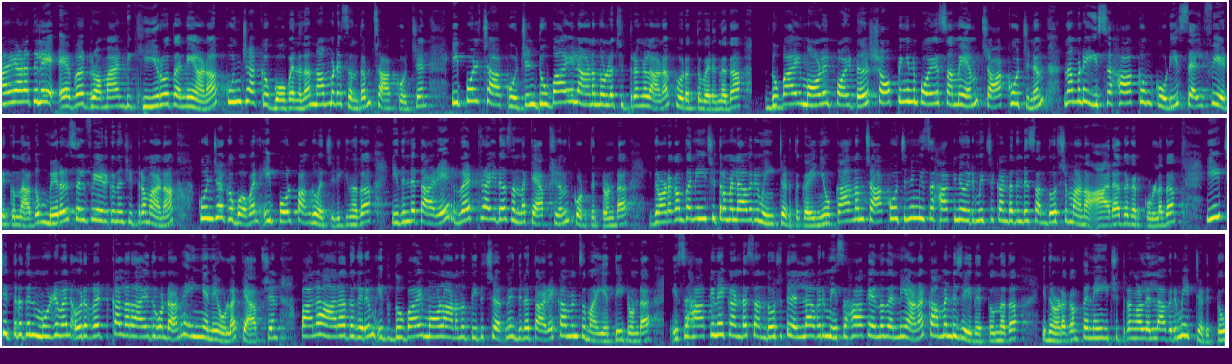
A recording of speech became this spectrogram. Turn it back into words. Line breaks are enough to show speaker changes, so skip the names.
മലയാളത്തിലെ ever romantic hero തന്നെയാണ് കുഞ്ചാക്കോ ബോബൻ എന്ന നമ്മുടെ സ്വന്തം ചാക്കോച്ചൻ. ഇപ്പോൾ ചാക്കോച്ചൻ ദുബായിലാണെന്നുള്ള ചിത്രങ്ങളാണ് പുറത്തു വരുന്നത്. ദുബായ് മോളിൽ പോയിട്ട് ഷോപ്പിങ്ങിന് പോയ സമയം ചാക്കോച്ചനും നമ്മുടെ ഇസഹാക്കും കൂടി സെൽഫി എടുക്കുന്ന അതും മിറർ സെൽഫി എടുക്കുന്ന ചിത്രമാണ് കുഞ്ചാക്കോ ബോബൻ ഇപ്പോൾ പങ്കുവച്ചിരിക്കുന്നത്. ഇതിന്റെ താഴെ റെഡ് റൈഡേഴ്സ് എന്ന ക്യാപ്ഷനും കൊടുത്തിട്ടുണ്ട്. ഇതിനോടകം തന്നെ ഈ ചിത്രം എല്ലാവരും ഏറ്റെടുത്തു കഴിഞ്ഞു. കാരണം ചാക്കോച്ചനും ഇസഹാക്കിനെ ഒരുമിച്ച് കണ്ടതിന്റെ സന്തോഷമാണ് ആരാധകർക്കുള്ളത്. ഈ ചിത്രത്തിൽ മുഴുവൻ ഒരു റെഡ് കളർ ആയതുകൊണ്ടാണ് ഇങ്ങനെയുള്ള ക്യാപ്ഷൻ പല ആരാധകരും ഇത് ദുബായ് മോൾ ആണെന്ന് തിരിച്ചറിഞ്ഞ് ഇതിന് താഴെ കമന്റ്സുമായി എത്തിയിട്ടുണ്ട്. ഇസഹാക്കിനെ കണ്ട സന്തോഷത്തിൽ എല്ലാവരും ഇസഹാക്ക് എന്ന് തന്നെയാണ് കമന്റ് ചെയ്തെത്തുന്നത്. ഇതിനോടകം തന്നെ ഈ ചിത്രങ്ങൾ എല്ലാവരും ഏറ്റെടുത്തു.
